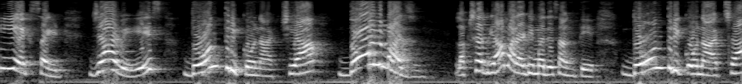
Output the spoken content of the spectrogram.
ही एक साईड ज्यावेळेस दोन त्रिकोणाच्या दोन बाजू लक्षात घ्या मराठीमध्ये सांगते. दोन त्रिकोणाच्या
